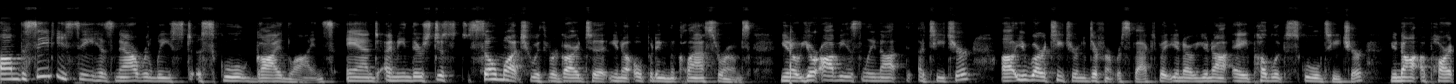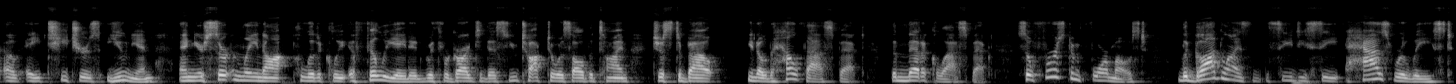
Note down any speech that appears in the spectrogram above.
Um, the CDC has now released school guidelines, and I mean, there's just so much with regard to you know opening the classrooms. You know, you're obviously not a teacher. Uh, you are a teacher in a different respect, but you know, you're not a public school teacher. You're not a part of a teachers union, and you're certainly not politically affiliated with regard to this. You talk to us all the time just about you know the health aspect, the medical aspect. So first and foremost, the guidelines that the CDC has released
